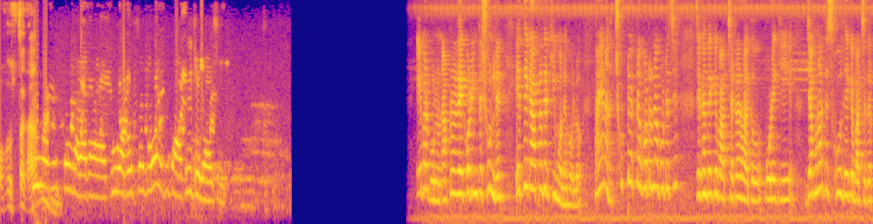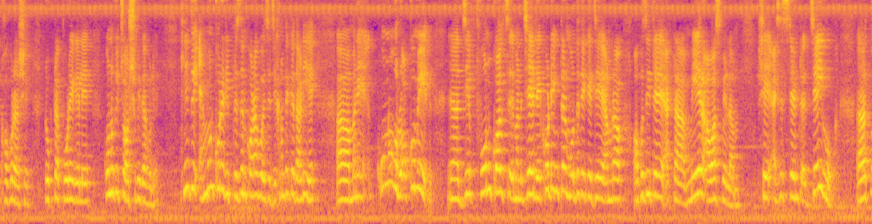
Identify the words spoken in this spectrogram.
অবস্থা খারাপ খুব অবস্থা খারাপ হ্যাঁ খুব অবস্থা খারাপ একটু তাড়াতাড়ি চলে আসুন। এবার বলুন, আপনারা রেকর্ডিংটা শুনলেন, এ থেকে আপনাদের কি মনে হলো? তাই না? ছোট্ট একটা ঘটনা ঘটেছে, যেখান থেকে বাচ্চাটার হয়তো পড়ে গিয়ে, যেমন হয়তো স্কুল থেকে বাচ্চাদের খবর আসে টুকটাক পড়ে গেলে কোনো কিছু অসুবিধা হলে। কিন্তু এমন করে রিপ্রেজেন্ট করা হয়েছে, যেখান থেকে দাঁড়িয়ে মানে কোনো রকমের যে ফোন কল মানে যে রেকর্ডিংটার মধ্যে থেকে যে আমরা অপোজিটে একটা মেয়ের আওয়াজ পেলাম সেই অ্যাসিস্ট্যান্ট যেই হোক তো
